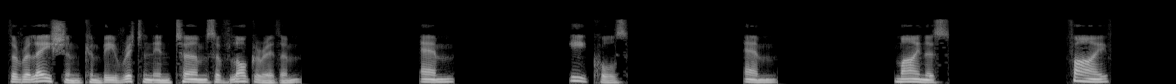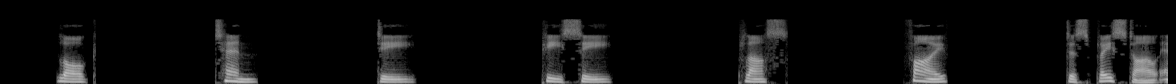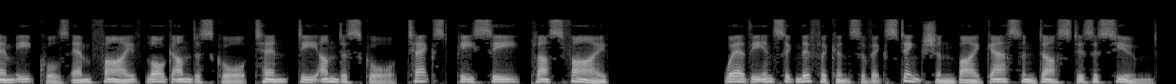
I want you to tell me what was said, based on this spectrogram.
The relation can be written in terms of logarithm m equals m minus 5 log 10 d pc plus 5 display style m equals m5 log underscore 10 d underscore text. Pc plus 5 where the insignificance of extinction by gas and dust is assumed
